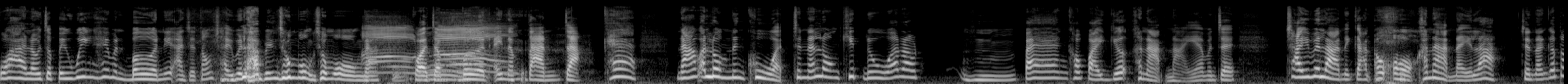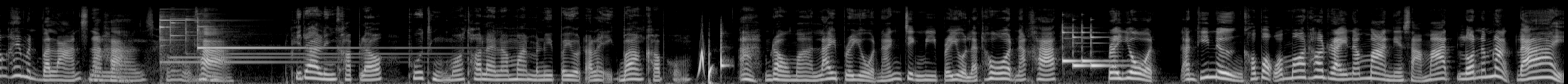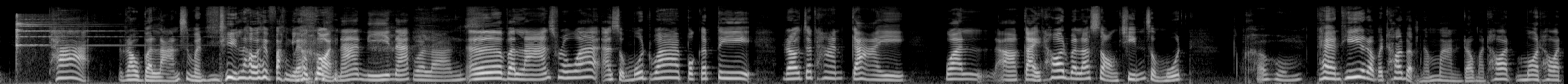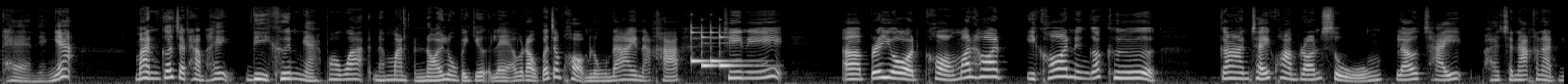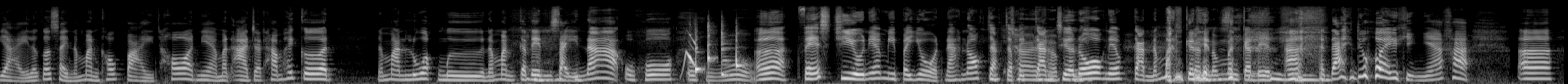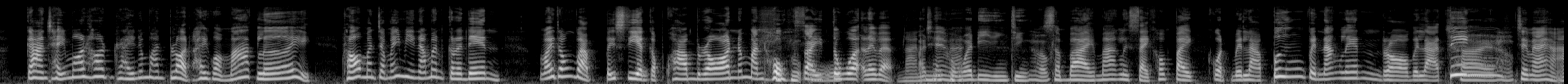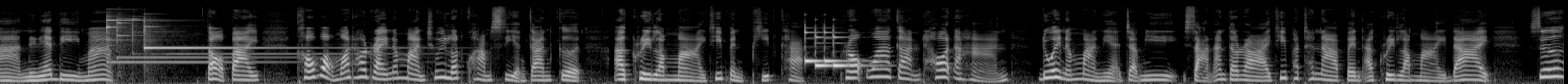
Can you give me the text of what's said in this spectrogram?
กว่าเราจะไปวิ่งให้มันเบิร์นนี่อาจจะต้องใช้เวลาเป็นชั่วโมงชั่วโมงนะกว่าจะเบิร์นไอ้น้ำตาลจากแค่น้ำอารมณ์หนึ่งขวด ฉะนั้นลองคิดดูว่าเราแป้งเข้าไปเยอะขนาดไหนอะมันจะใช้เวลาในการเอาออกขนาดไหนล่ะ ฉะนั้นก็ต้องให้มัน balance นะคะค่ะ พี่ดารินครับแล้วพูดถึงหม้อทอดไร้น้ำมันมันมีประโยชน์อะไรอีกบ้างครับผม อะเรามาไล่ประโยชน์นะจริงๆมีประโยชน์และโทษนะคะ ประโยชน์ อันที่หนึ่งเขาบอกว่าหม้อทอดไร้น้ำมันเนี่ยสามารถลดน้ำหนักได้ ถ้าเรา balance เหมือนที่เล่าให้ฟังแล้วก่อนหน้านี้นะ balance เออ balance เพราะว่าสมมุติว่าปกติเราจะทานไก่วันไก่ทอดวันละสองชิ้นสมมุติ ครับผมแทนที่เราไปทอดแบบน้ำมัน เรามาทอดหม้อทอดแทนอย่างเงี้ยมันก็จะทำให้ดีขึ้นไง เพราะว่าน้ำมันมันน้อยลงไปเยอะแล้ว เราก็จะผอมลงได้นะคะ ทีนี้ประโยชน์ของหม้อทอด อีกข้อหนึ่งก็คือ การใช้ความร้อนสูง แล้วใช้ภาชนะขนาดใหญ่ แล้วก็ใส่น้ำมันเข้าไปทอดเนี่ยมันอาจจะทำให้เกิดน้ำมันลวกมือ น้ำมันกระเด็นใส่หน้า โอ้โหโอ้โหเออเฟสชิลเนี่ยมีประโยชน์นะ นอกจากจะไปกันเชื้อโรคเนี่ยกันน้ำมันกระเด็นน้ำมันกระเด็นได้ด้วยอย่างเงี้ยค่ะเอ่อการใช้หม้อทอดไร้น้ำมันปลอดภัยกว่ามากเลย เพราะมันจะไม่มีน้ำมันกระเด็น ไม่ต้องแบบไปเสี่ยงกับความร้อนน้ำมันหกใส่ตัวอะไรแบบนั้นใช่ไหมผมว่าดีจริง ๆ ครับ สบายมากเลยใส่เข้าไปกดเวลาปึ้งไปนั่งเล่นรอเวลาติ้งใช่ไหมอ่าในนี้ดีมาก ต่อไปเขาบอกหม้อทอดไร้น้ำมันช่วยลดความเสี่ยงการเกิดอะคริลามายที่เป็นพิษค่ะ เพราะว่าการทอดอาหาร ด้วยน้ำมันเนี่ยจะมีสารอันตรายที่พัฒนาเป็นอะคริลามายได้ ซึ่ง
